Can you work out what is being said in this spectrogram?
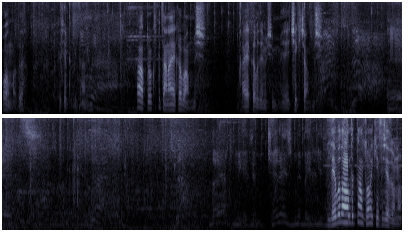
Olmadı. Kaçırdık bir tane. Aatrox bir tane ayakkabı almış. Ayakkabı demişim. E, çekiç almış. Level aldıktan sonra keseceğiz onu.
